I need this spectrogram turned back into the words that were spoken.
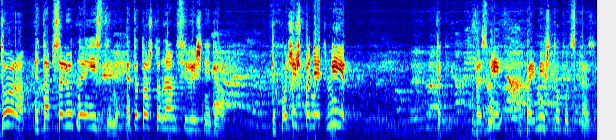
Тора – это абсолютная истина. Это то, что нам Всевышний дал. Ты хочешь понять мир? Так возьми и пойми, что тут сказано.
